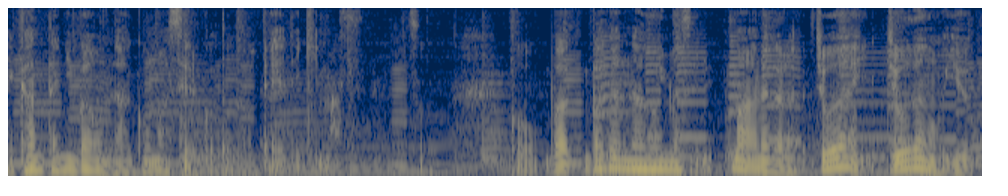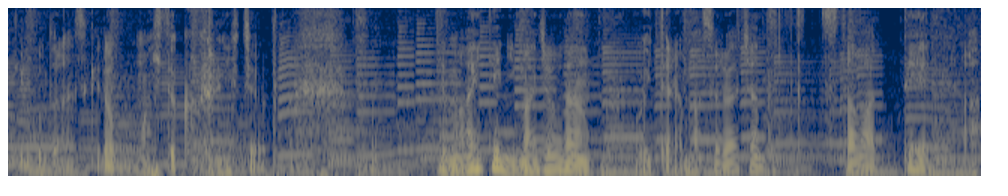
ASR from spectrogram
えー簡単に場を和ませることが、えーできます。そう。こう場場が和みますよね。まあだから冗談冗談を言うっていうことなんですけどもう一括りにしちゃうと。そう。でも相手にまあ冗談を言ったらまあそれはちゃんと伝わってあ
